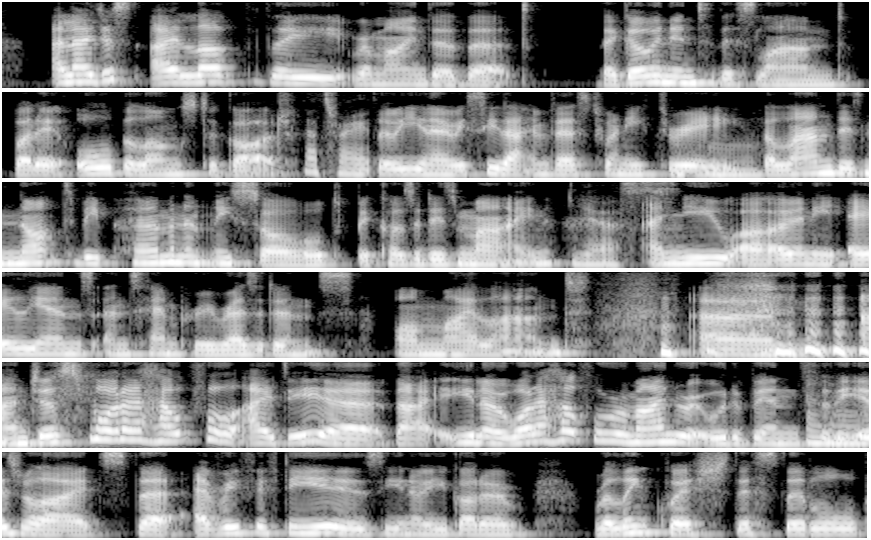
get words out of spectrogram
and I just I love the reminder that they're going into this land, but it all belongs to God. That's right. So, you know, we see that in verse 23. Mm-hmm. The land is not to be permanently sold because it is mine. Yes. And you are only aliens and temporary residents on my land. Um, and just what a helpful idea that, you know, what a helpful reminder it would have been for mm-hmm. the Israelites that every 50 years, you know, you got to relinquish this little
